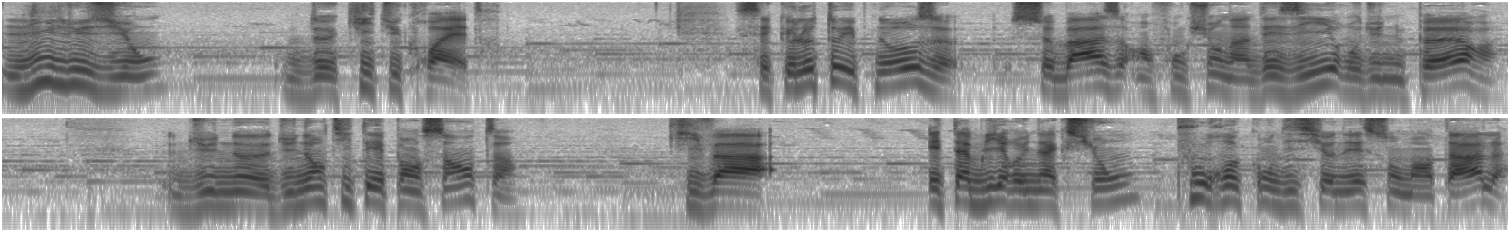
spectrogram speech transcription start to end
l'illusion de qui tu crois être. C'est que l'auto-hypnose se base en fonction d'un désir ou d'une peur, d'une entité pensante qui va établir une action pour reconditionner son mental,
